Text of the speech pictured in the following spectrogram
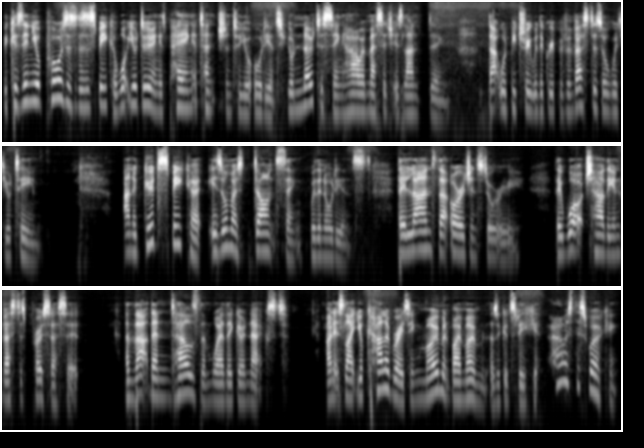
Because in your pauses as a speaker, what you're doing is paying attention to your audience. You're noticing how a message is landing. That would be true with a group of investors or with your team. And a good speaker is almost dancing with an audience. They land that origin story. They watch how the investors process it. And that then tells them where they go next. And it's like you're calibrating moment by moment as a good speaker. How is this working?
